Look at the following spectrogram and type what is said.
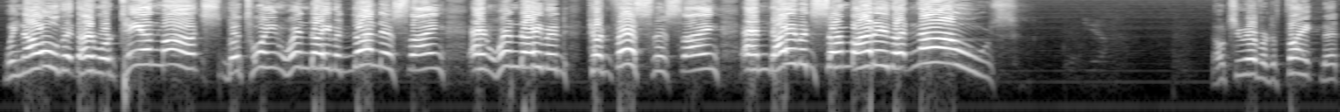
We know that there were 10 months between when David done this thing and when David confessed this thing, and David's somebody that knows. Don't you ever think that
